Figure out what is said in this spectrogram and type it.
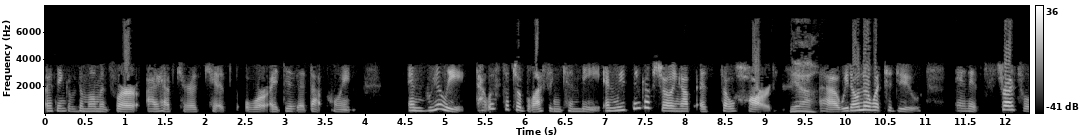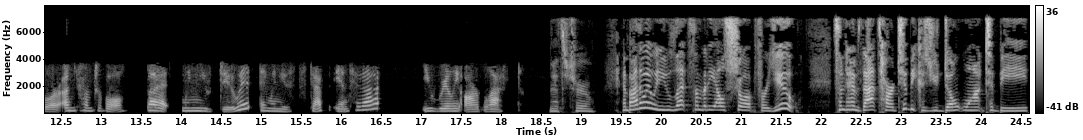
I think of the moments where I have Kara's kids or I did at that point. And really, that was such a blessing to me. And we think of showing up as so hard. Yeah. Uh, we don't know what to do and it's stressful or uncomfortable. But when you do it and when you step into that, you really are blessed. That's true. And by the way, when you let somebody else show up for you, sometimes that's hard too because you don't want to be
